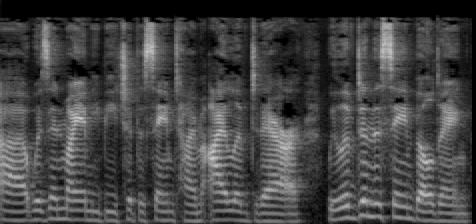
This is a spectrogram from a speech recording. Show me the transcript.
uh, was in Miami Beach at the same time I lived there. We lived in the same building.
